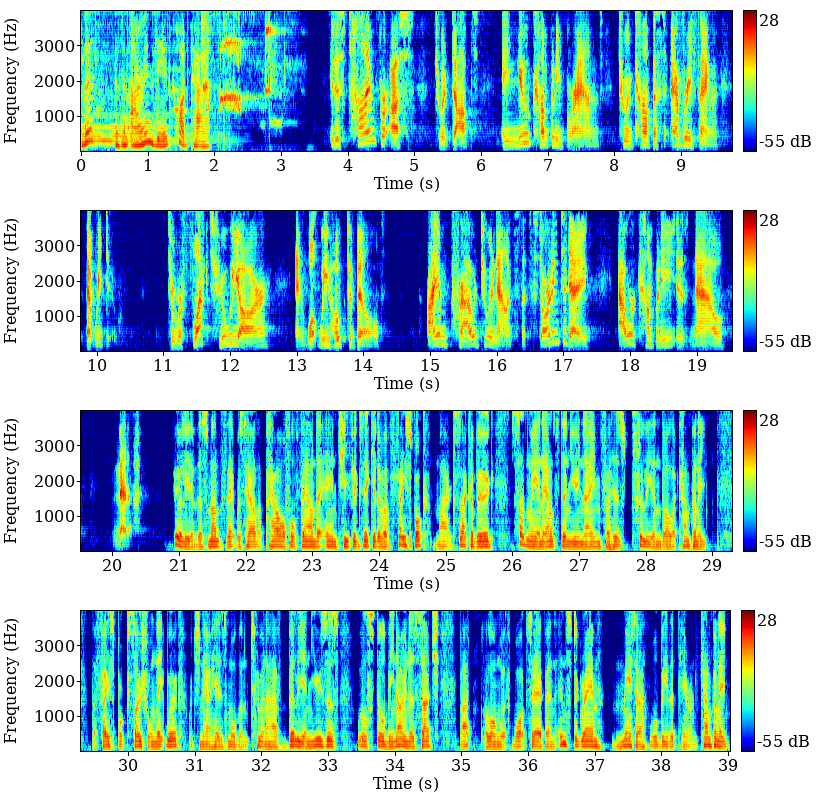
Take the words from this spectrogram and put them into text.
This is an RNZ podcast. It is time for us to adopt a new company brand to encompass everything that we do. To reflect who we are and what we hope to build, I am proud to announce that starting today, our company is now Meta. Earlier this month, that was how the powerful founder and chief executive of Facebook, Mark Zuckerberg, suddenly announced a new name for his trillion dollar company. The Facebook social network, which now has more than 2.5 billion users, will still be known as such, but along with WhatsApp and Instagram, Meta will be the parent company.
